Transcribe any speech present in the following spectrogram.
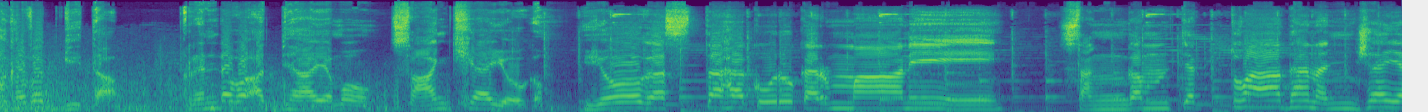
భగవద్గీత రెండవ అధ్యాయము సాంఖ్యయోగం. యోగస్థ కురు కర్మాణి సంగం త్యక్వా ధనంజయ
